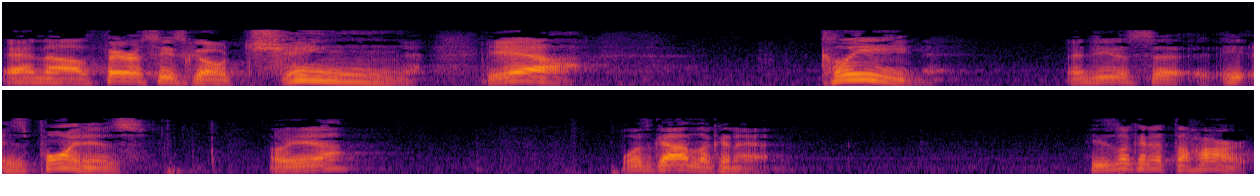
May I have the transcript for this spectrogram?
And uh, the Pharisees go, ching. Yeah. Clean. And Jesus, uh, his point is, oh yeah? What's God looking at? He's looking at the heart.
